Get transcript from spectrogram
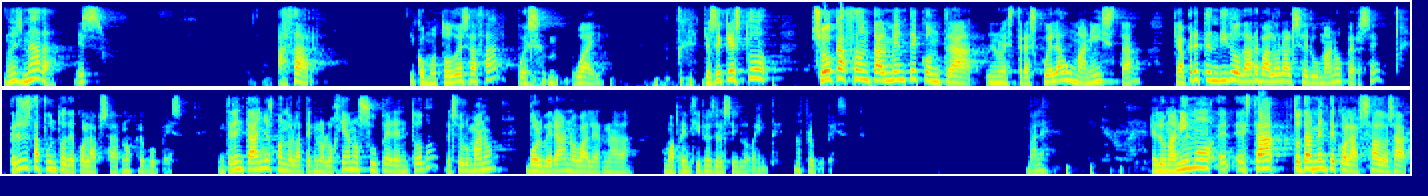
No es nada, es azar. Y como todo es azar, pues guay. Yo sé que esto choca frontalmente contra nuestra escuela humanista que ha pretendido dar valor al ser humano per se. Pero eso está a punto de colapsar, no os preocupéis. En 30 años, cuando la tecnología nos supere en todo, el ser humano volverá a no valer nada, como a principios del siglo XX. No os preocupéis. ¿Vale? El humanismo eh, está totalmente colapsado. O sea,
